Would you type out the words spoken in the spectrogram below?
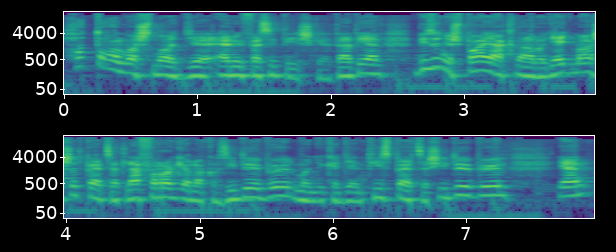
hatalmas nagy erőfeszítés kell. Tehát ilyen bizonyos pályáknál, hogy egy másodpercet lefaragjanak az időből, mondjuk egy ilyen 10 perces időből, ilyen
